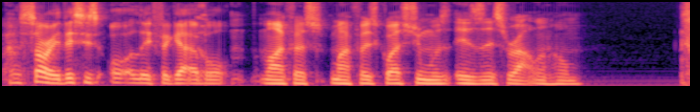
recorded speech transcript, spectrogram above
I'm sorry, this is utterly forgettable. My first my first question was: Is this Rattle and Hum?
